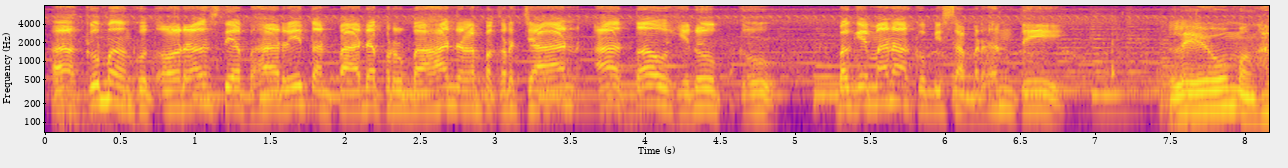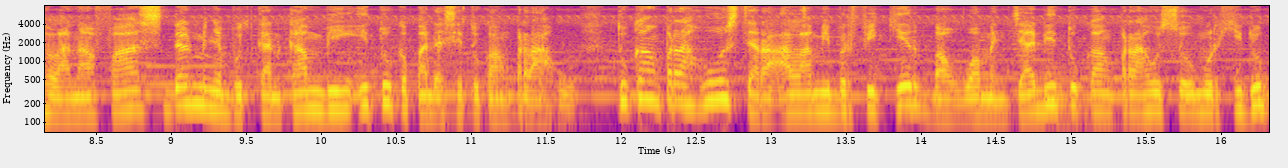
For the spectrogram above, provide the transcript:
Aku mengangkut orang setiap hari tanpa ada perubahan dalam pekerjaan atau hidupku. Bagaimana aku bisa berhenti? Leo menghela nafas dan menyebutkan kambing itu kepada si tukang perahu. Tukang perahu secara alami berpikir bahwa menjadi tukang perahu seumur hidup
